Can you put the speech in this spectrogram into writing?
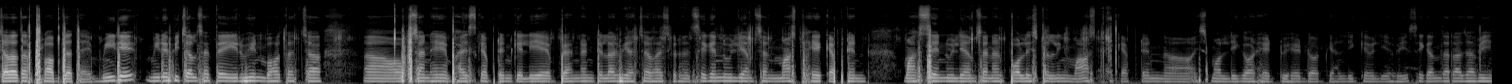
ज़्यादातर फ्लॉप जाता है। मीरे मीरे भी चल सकते हैं, इरविन बहुत अच्छा ऑप्शन है वाइस कैप्टन के लिए। ब्रैंडन टेलर भी अच्छा vice captain second Williamson must है captain must Sean Williamson and Paul must है कैप्टन स्मॉल लीग और हेड टू हेड और ग्रैंड लीग के लिए भी। सिकंदर राजा भी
